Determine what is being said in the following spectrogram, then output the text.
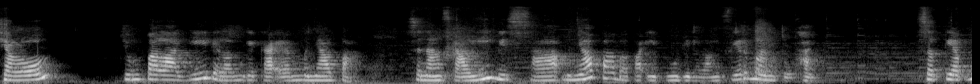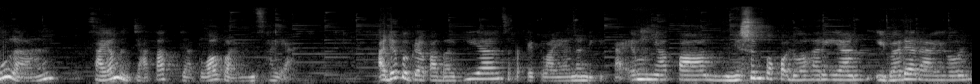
Shalom, jumpa lagi dalam GKM Menyapa. Senang sekali bisa menyapa Bapak Ibu di dalam firman Tuhan. Setiap bulan, saya mencatat jadwal pelayanan saya. Ada beberapa bagian seperti pelayanan di GKM Menyapa, menyusun pokok dua harian, ibadah rayon,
